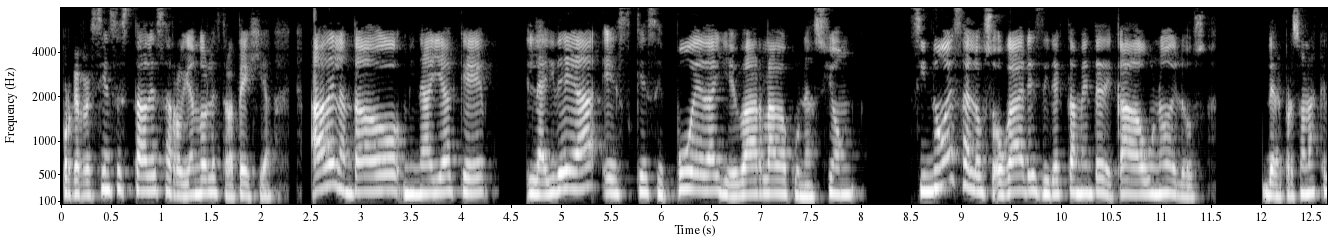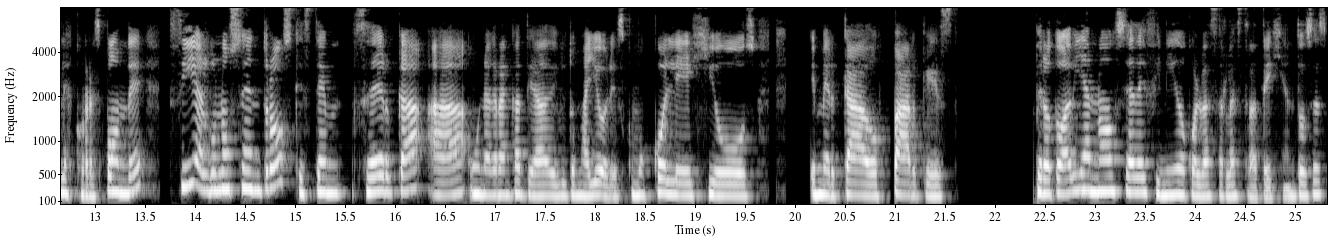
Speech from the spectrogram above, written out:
porque recién se está desarrollando la estrategia. Ha adelantado Minaya que la idea es que se pueda llevar la vacunación, si no es a los hogares directamente de cada uno de los de las personas que les corresponde, sí algunos centros que estén cerca a una gran cantidad de adultos mayores, como colegios, eh, mercados, parques, pero todavía no se ha definido cuál va a ser la estrategia. Entonces,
